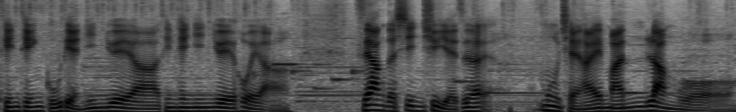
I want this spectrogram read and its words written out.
听听古典音乐啊，听听音乐会啊，这样的兴趣也是目前还蛮让我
